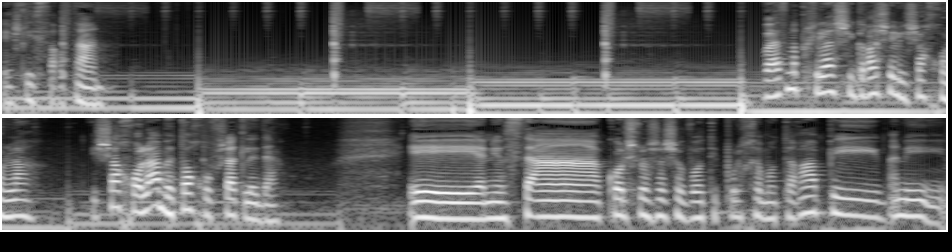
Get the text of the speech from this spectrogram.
יש לי סרטן. ואז מתחילה שגרה של אישה חולה. אישה חולה בתוך חופשת לידה. אה, אני עושה כל שלושה שבועות טיפול כימותרפי, אני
